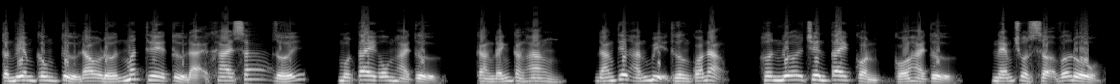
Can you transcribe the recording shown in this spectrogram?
tần viêm công tử đau đớn mất thê tử đại khai sát giới, một tay ôm hải tử, càng đánh càng hăng, đáng tiếc hắn bị thương quá nặng, hơn nữa trên tay còn có hải tử, ném chuột sợ vỡ đồ,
